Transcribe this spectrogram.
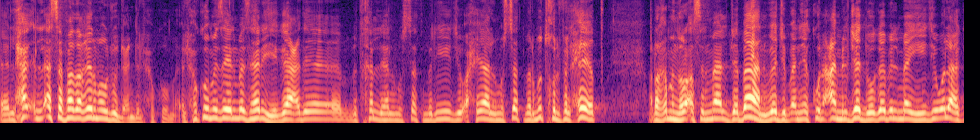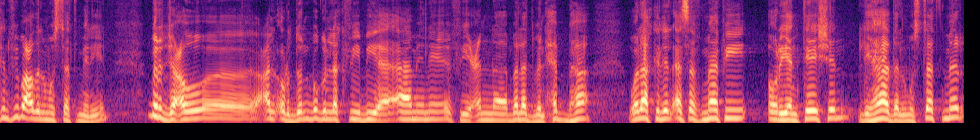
للأسف هذا غير موجود عند الحكومة، الحكومة زي المزهرية قاعدة بتخلي هالمستثمر يجي وأحيانا المستثمر بدخل في الحيط رغم إنه رأس المال جبان ويجب أن يكون عامل جدوى قبل ما يجي ولكن في بعض المستثمرين بيرجعوا آه، على الأردن بقول لك في بيئة آمنة في عندنا بلد بنحبها. ولكن للأسف ما في اورينتيشن لهذا المستثمر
